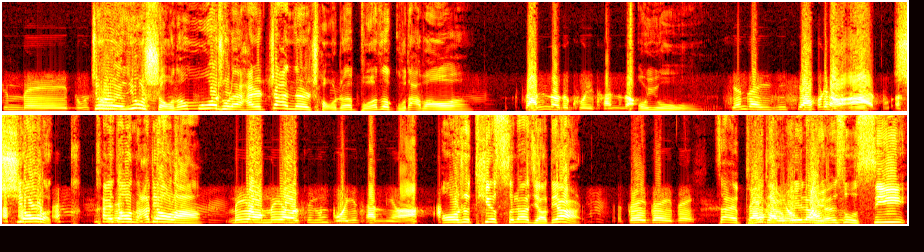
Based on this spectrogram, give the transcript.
准备动手就是用手能摸出来，还是站那儿瞅着脖子鼓大包啊？站了都可以看得到。哦呦，现在已经消了啊，消了，开刀拿掉了。没有没有，是用博医产品啊。哦，是贴磁疗脚垫儿，对对对，再补点微量元素 C，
